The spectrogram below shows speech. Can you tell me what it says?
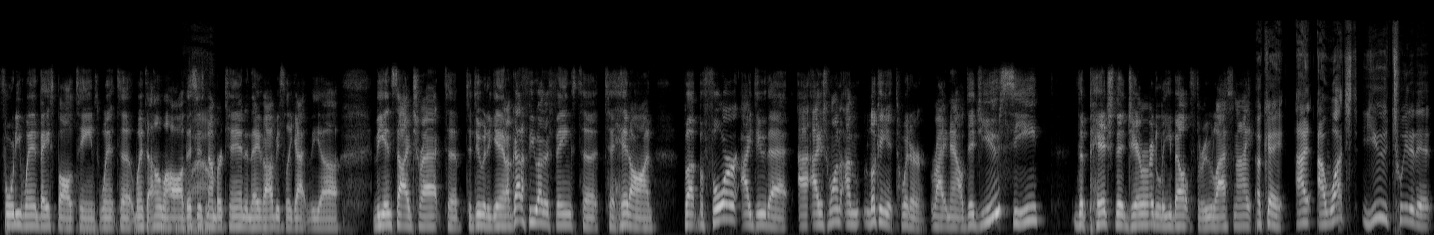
40 win baseball teams went to went to Omaha. This wow. is number 10 and they've obviously got the uh the inside track to to do it again. I've got a few other things to to hit on, but before I do that, I, I just want I'm looking at Twitter right now. Did you see the pitch that Jared Liebelt threw last night? Okay, I I watched you tweeted it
